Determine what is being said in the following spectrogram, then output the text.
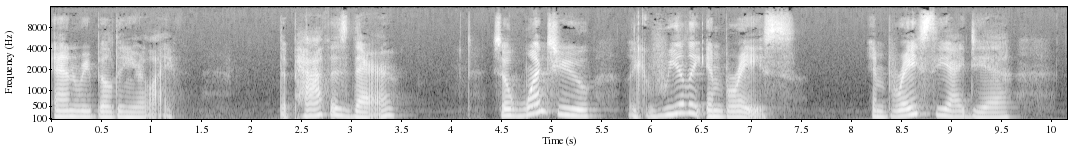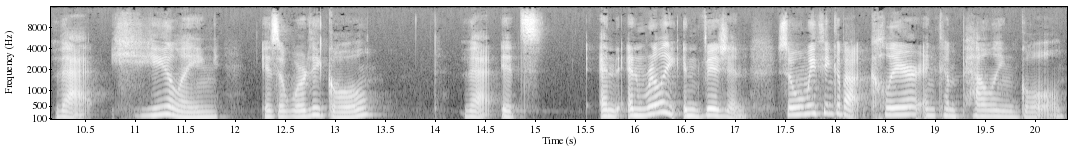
and rebuilding your life. The path is there. So once you like really embrace embrace the idea that healing is a worthy goal, that it's and and really envision. So when we think about clear and compelling goal,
